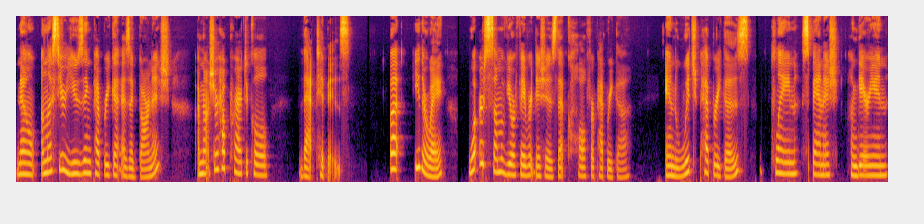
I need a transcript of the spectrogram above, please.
Now, unless you're using paprika as a garnish, I'm not sure how practical that tip is. But either way, what are some of your favorite dishes that call for paprika? And which paprikas plain, Spanish, Hungarian,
